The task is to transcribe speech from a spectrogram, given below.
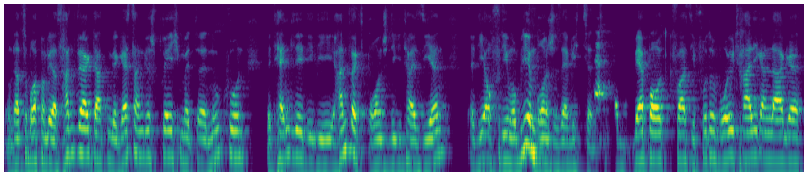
Und dazu braucht man wieder das Handwerk. Da hatten wir gestern ein Gespräch mit äh, Nukun, mit Händlern, die die Handwerksbranche digitalisieren, äh, die auch für die Immobilienbranche sehr wichtig sind. Ja. Wer baut quasi die Photovoltaikanlage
